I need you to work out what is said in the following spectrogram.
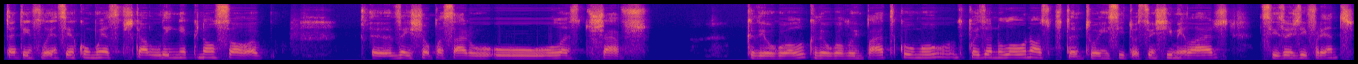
tanta influência como esse fiscal de linha que não só uh, deixou passar o, o, lance dos Chaves que deu o golo, que deu o golo do empate, como depois anulou o nosso. Portanto, em situações similares, decisões diferentes,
